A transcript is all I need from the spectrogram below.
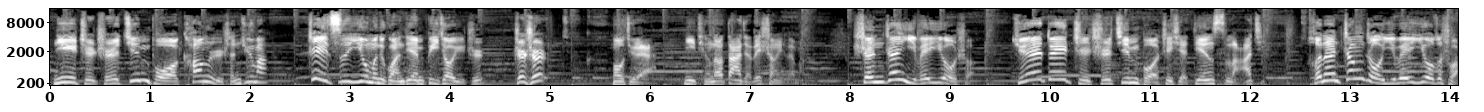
你支持禁播抗日神剧吗？这次友们的观点比较一致，支持。某局，你听到大家的声音了吗？深圳一位友说，绝对支持禁播这些电视垃圾。河南郑州一位友子说，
